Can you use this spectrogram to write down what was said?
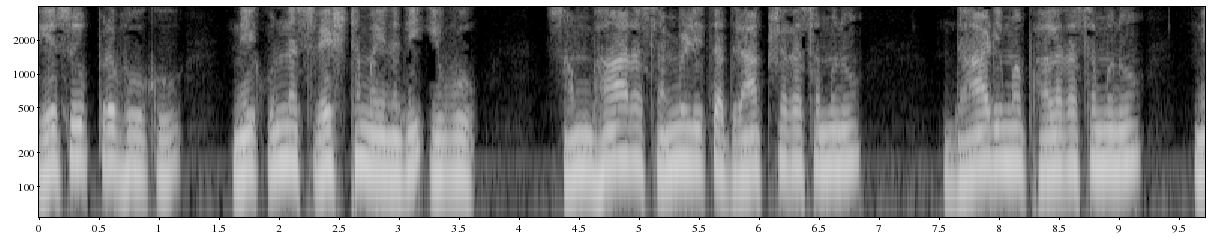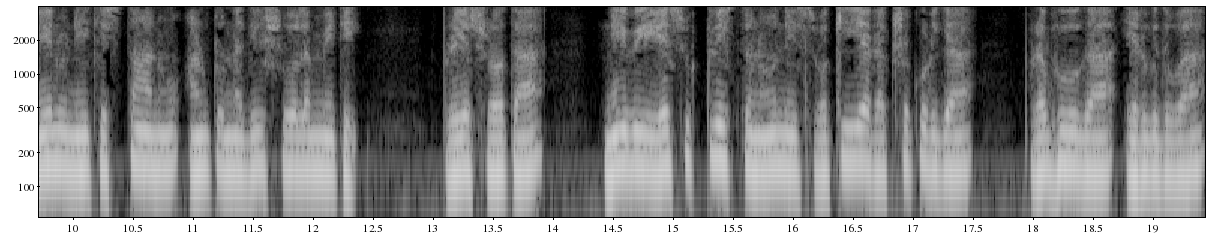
యేసు ప్రభువుకు నీకున్న శ్రేష్టమైనది ఇవ్వు. సంభార సమ్మిళిత ద్రాక్షరసమును దాడిమ ఫలరసమును నేను నీకిస్తాను అంటున్నది షూలమ్మితి. ప్రియశ్రోత నీవి యేసుక్రీస్తును నీ స్వకీయ రక్షకుడిగా ప్రభువుగా ఎరుగుదువా?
